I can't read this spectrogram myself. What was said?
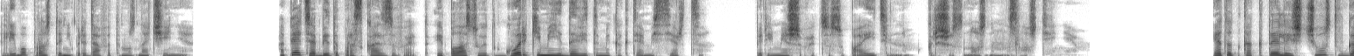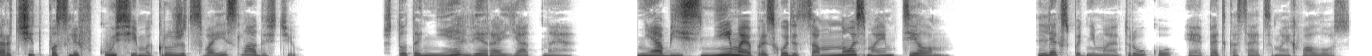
либо просто не придав этому значения. Опять обида проскальзывает и полосует горькими ядовитыми когтями сердца, перемешивается с упоительным, крышесносным наслаждением. Этот коктейль из чувств горчит послевкусием и кружит своей сладостью, что-то невероятное, необъяснимое происходит со мной, с моим телом. Лекс поднимает руку и опять касается моих волос.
